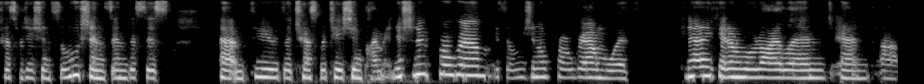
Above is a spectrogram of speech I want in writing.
transportation solutions. And this is um, through the Transportation Climate Initiative Program. It's a regional program with Connecticut and Rhode Island and um,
